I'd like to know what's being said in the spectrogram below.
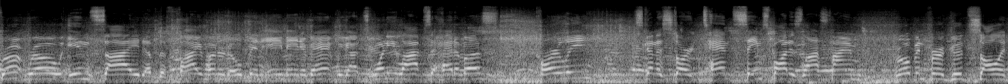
front row inside of the 500 Open A main event. We got 20 laps ahead of us. Carly is gonna start 10th, same spot as last time. We're hoping for a good solid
